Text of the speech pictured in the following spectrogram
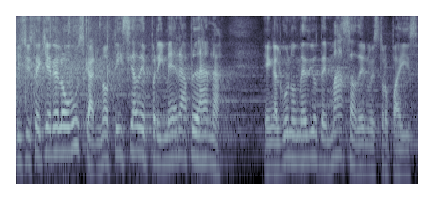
Y si usted quiere lo busca, noticia de primera plana en algunos medios de masa de nuestro país.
